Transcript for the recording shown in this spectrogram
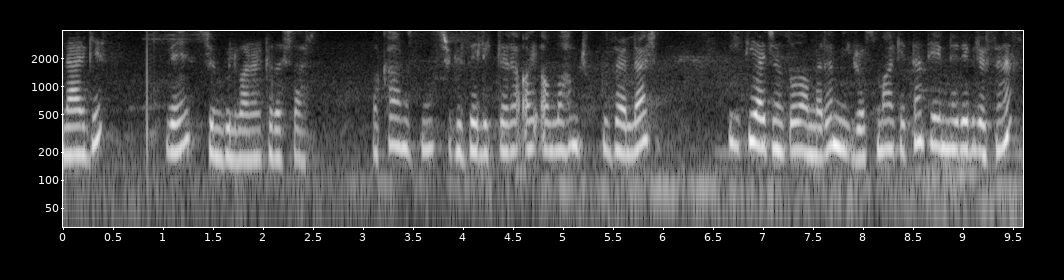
nergis ve sümbül var arkadaşlar. Bakar mısınız şu güzelliklere? Ay Allah'ım çok güzeller. İhtiyacınız olanları Migros Market'ten temin edebilirsiniz.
